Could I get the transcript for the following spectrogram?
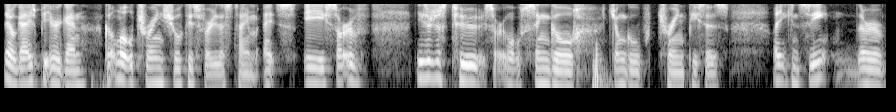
Hello guys, Peter again. Got a little terrain showcase for you this time. It's a sort of, these are just two sort of little single jungle terrain pieces. Like you can see, they're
